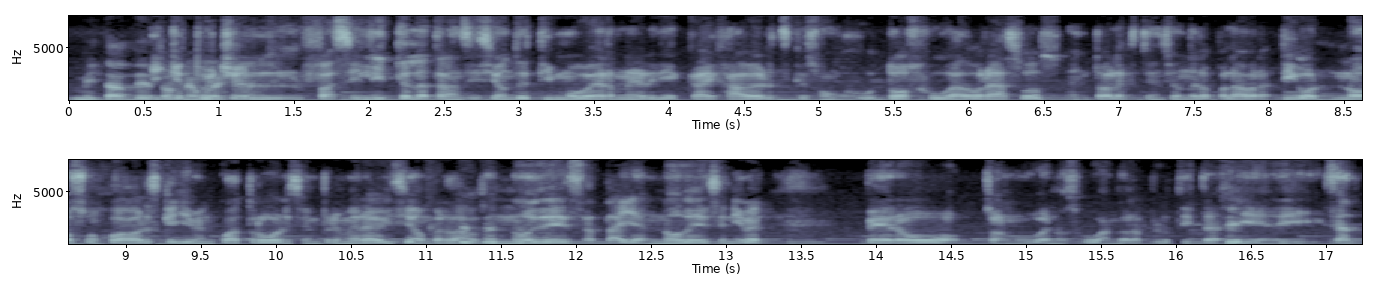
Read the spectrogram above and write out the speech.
mitad de Y que torneo prácticamente. Tuchel facilite la transición de Timo Werner y de Kai Havertz, que son ju- dos jugadorazos en toda la extensión de la palabra. Digo, no son jugadores que lleven cuatro goles en primera división, ¿verdad? O sea, no de esa talla, no de ese nivel. Pero son muy buenos jugando a la pelotita Sí. y, y se han,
